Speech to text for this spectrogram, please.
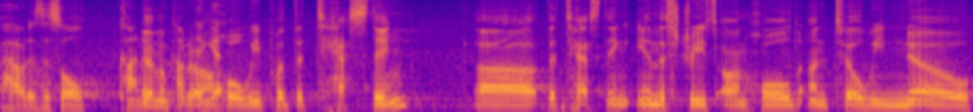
how does this all kind We of haven't come put it on together? hold. We put the testing, uh, the testing in the streets on hold until we know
